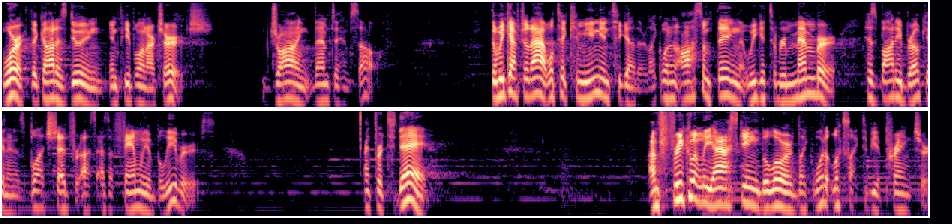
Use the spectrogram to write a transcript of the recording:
work that God is doing in people in our church, drawing them to Himself. The week after that, we'll take communion together. Like, what an awesome thing that we get to remember His body broken and His blood shed for us as a family of believers. And for today, I'm frequently asking the Lord, like, what it looks like to be a praying church.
